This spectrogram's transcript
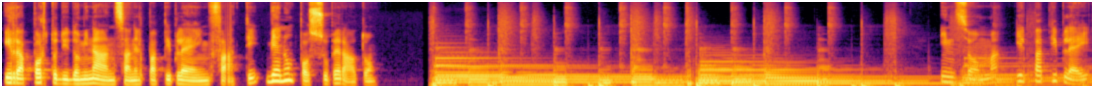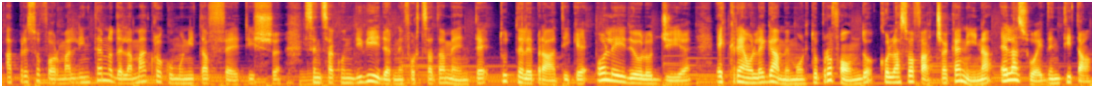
Il rapporto di dominanza nel puppy play, infatti, viene un po' superato. Insomma, il puppy play ha preso forma all'interno della macro comunità fetish, senza condividerne forzatamente tutte le pratiche o le ideologie, e crea un legame molto profondo con la sua faccia canina e la sua identità.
